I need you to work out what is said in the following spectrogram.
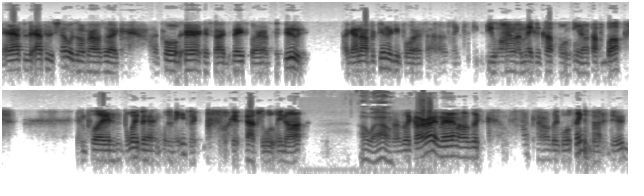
And after the after the show was over, I was like, I pulled Eric aside, the bass player. And I was like, dude, I got an opportunity for us. I was like, do you want to make a couple, you know, a couple bucks and play in boy band with me? He's like, fuck it, absolutely not. Oh wow. And I was like, all right, man. I was like. I was like, well, think about it, dude.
